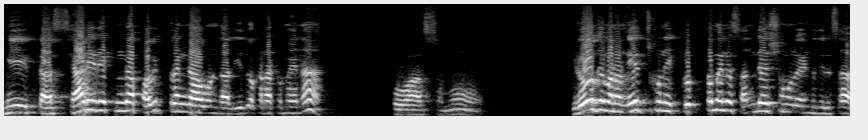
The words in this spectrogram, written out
మీ యొక్క శారీరకంగా పవిత్రంగా ఉండాలి. ఇది ఒక రకమైన ఉపవాసము. ఈరోజు మనం నేర్చుకునే క్లుప్తమైన సందేశంలో ఏంటో తెలుసా?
